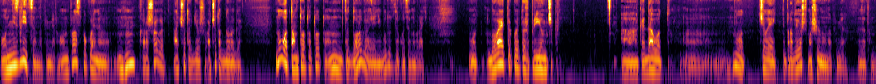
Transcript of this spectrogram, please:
Он не злится, например. Он просто спокойно, угу, хорошо, говорит, а что так дешево, а что так дорого? Ну вот там то-то, то-то, ну это дорого, я не буду такую цену брать. Вот. Бывает такой тоже приемчик, когда вот, а, ну вот человек, ты продаешь машину, например, за там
